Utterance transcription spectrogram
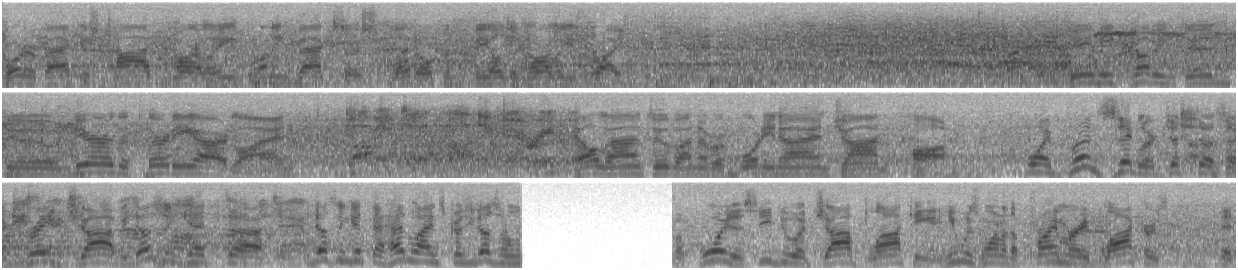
Quarterback is Todd Norley. Running backs are split. Open field to Norley's right. Jamie Covington to near the 30-yard line. Covington on the carry. Held on to by number 49, John Hoff. Boy, Brent Ziegler just does a great job. He doesn't get uh, he doesn't get the headlines because he doesn't. But boy, does he do a job blocking, and he was one of the primary blockers that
